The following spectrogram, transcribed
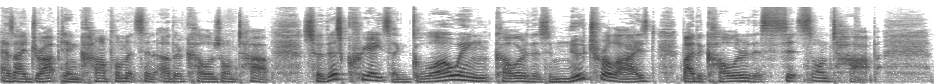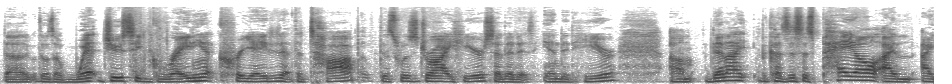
as I dropped in complements and other colors on top. So this creates a glowing color that's neutralized by the color that sits on top. The, there was a wet, juicy gradient created at the top. This was dry here so that it ended here. Um, then I, because this is pale, I, I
